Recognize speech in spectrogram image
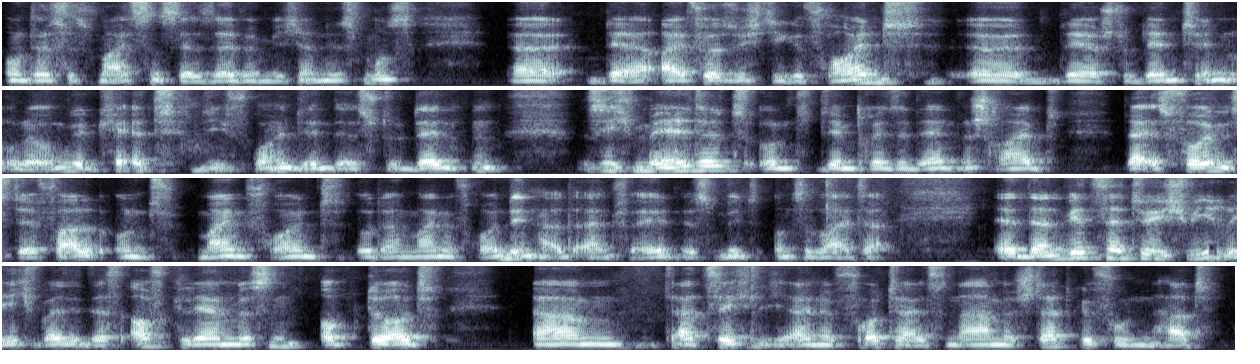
und das ist meistens derselbe Mechanismus, der eifersüchtige Freund der Studentin oder umgekehrt die Freundin des Studenten sich meldet und dem Präsidenten schreibt, da ist Folgendes der Fall und mein Freund oder meine Freundin hat ein Verhältnis mit und so weiter. Äh, dann wird es natürlich schwierig, weil Sie das aufklären müssen, ob dort ähm, tatsächlich eine Vorteilsnahme stattgefunden hat äh,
